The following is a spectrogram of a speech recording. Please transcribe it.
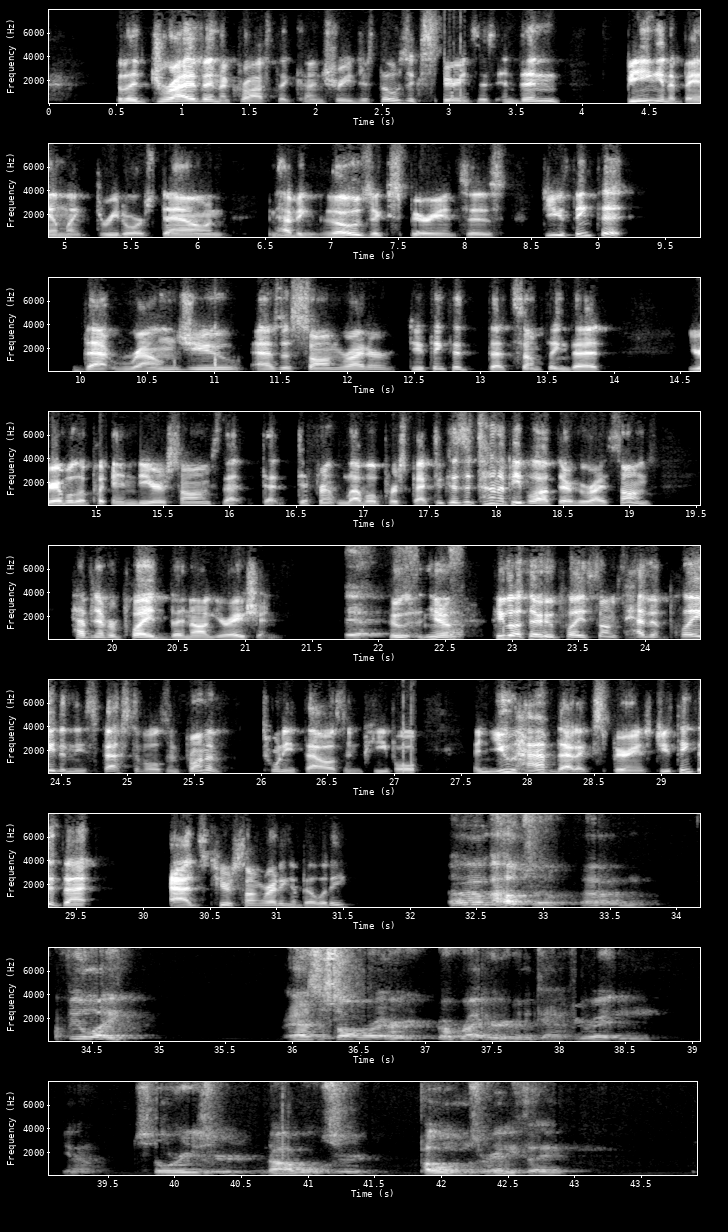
But the driving across the country, just those experiences, and then being in a band like Three Doors Down and having those experiences, do you think that that rounds you as a songwriter? Do you think that that's something that you're able to put into your songs that that different level perspective? Because a ton of people out there who write songs have never played the inauguration. yeah. Who you know, people out there who play songs haven't played in these festivals in front of twenty thousand people, and you have that experience. Do you think that that adds to your songwriting ability? Um, I hope so. Um, I feel like as a songwriter or a writer of any kind, if you're writing, you know, stories or novels or poems or anything,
